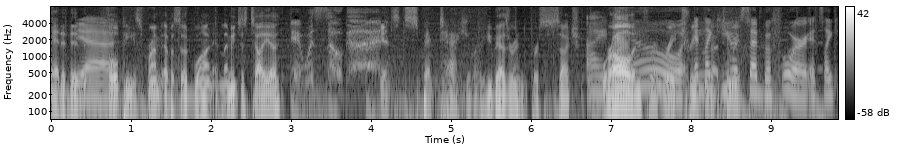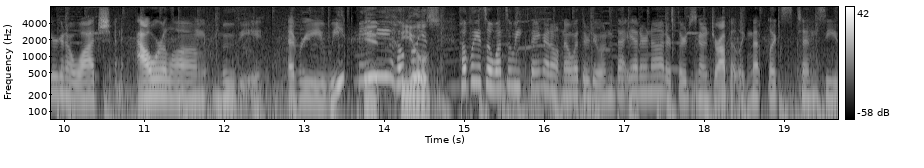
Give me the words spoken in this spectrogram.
edited Yeah. full piece from episode one. And let me just tell you, it was so good. It's spectacular. You guys are in for such. I we're all in for a know. great treat. And for like about two you have weeks. said before, it's like you're gonna watch an hour long movie every week, maybe. It hopefully, feels- it's, hopefully it's a once a week thing. I don't know what they're doing with that yet or not, or if they're just gonna drop it like Netflix, ten se-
